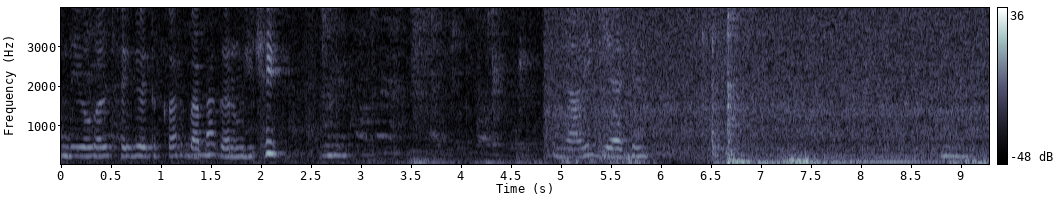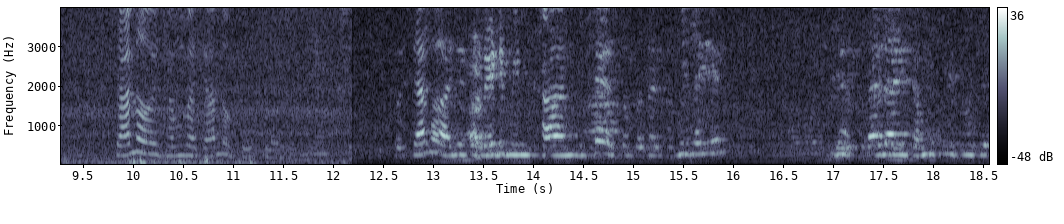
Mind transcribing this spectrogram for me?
દીવો થઈ ગયો તો કર બાબા ગરમી કે આવી ગયા છે. ચાલો હવે જમવા ચાલો ભૂખ લાગી ચાલો આજે તો રેડીમેડ ખાવાનું છે, તો બધા જમી લઈએ દાદાએ જમી લીધું છે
